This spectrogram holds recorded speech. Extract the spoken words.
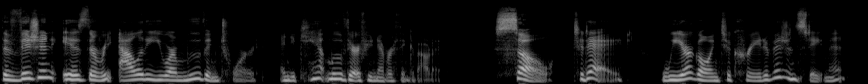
The vision is the reality you are moving toward, and you can't move there if you never think about it. So, today, we are going to create a vision statement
